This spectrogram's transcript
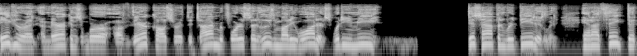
ignorant Americans were of their culture at the time. Reporters said, Who's Muddy Waters? What do you mean? This happened repeatedly. And I think that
